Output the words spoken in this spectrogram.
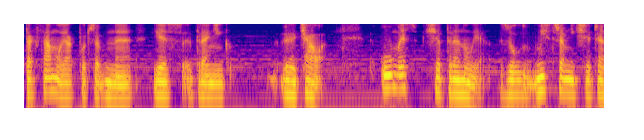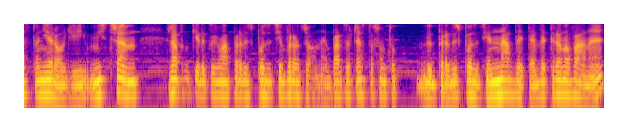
tak samo jak potrzebny jest trening y, ciała. Umysł się trenuje. Mistrzem nikt się często nie rodzi. Mistrzem rzadko kiedy ktoś ma predyspozycje wrodzone. Bardzo często są to y, predyspozycje nabyte, wytrenowane.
